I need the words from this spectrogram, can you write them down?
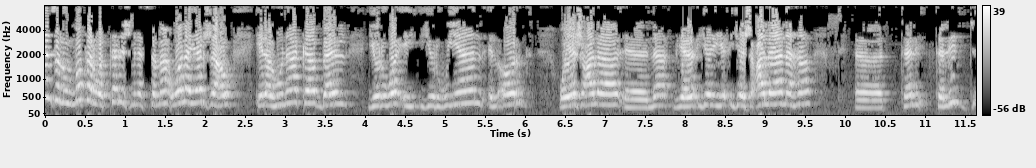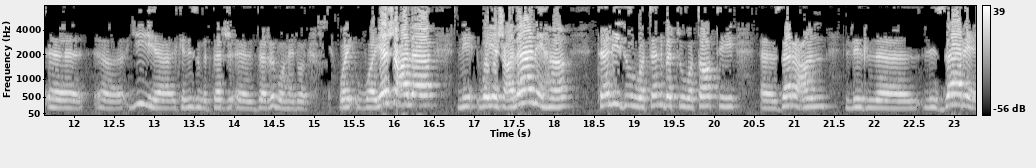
ينزل المطر والثلج من السماء ولا يرجع إلى هناك بل يرويان الأرض ويجعل آه، تلد يي كان لازم تدربوا هدول. ويجعل ويجعلانها تلد وتنبت وتعطي زرعا للزارع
